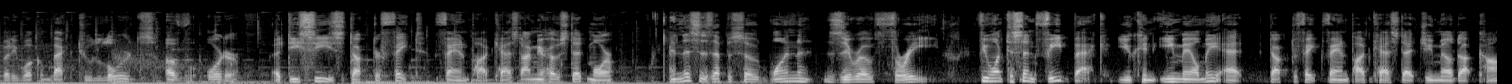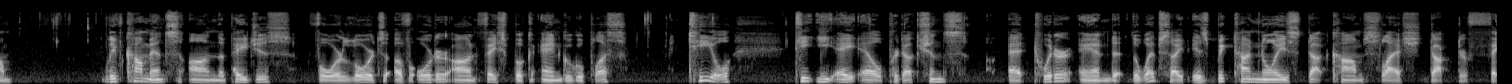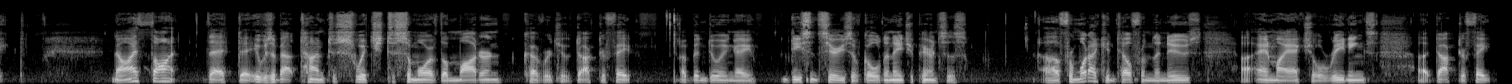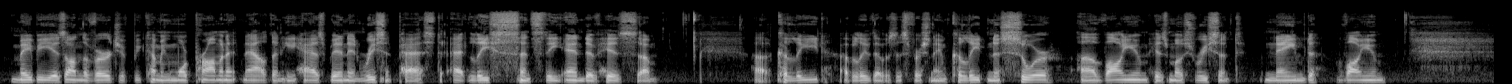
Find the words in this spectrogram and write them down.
everybody. Welcome back to Lords of Order, a DC's Dr. Fate fan podcast. I'm your host, Ed Moore, and this is episode 103. If you want to send feedback, you can email me at drfatefanpodcast at gmail.com. Leave comments on the pages for Lords of Order on Facebook and Google+. Teal, T-E-A-L Productions at Twitter, and the website is bigtimenoise.com slash Dr. Fate. Now, I thought that uh, it was about time to switch to some more of the modern coverage of Dr. Fate. I've been doing a decent series of Golden Age appearances. Uh, from what I can tell from the news uh, and my actual readings, uh, Dr. Fate maybe is on the verge of becoming more prominent now than he has been in recent past, at least since the end of his um, uh, Khalid, I believe that was his first name, Khalid Nassour uh, volume, his most recent named volume.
